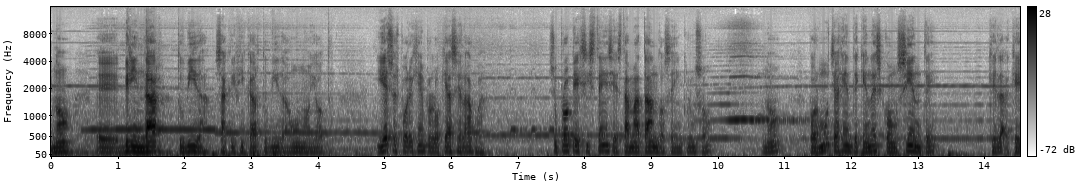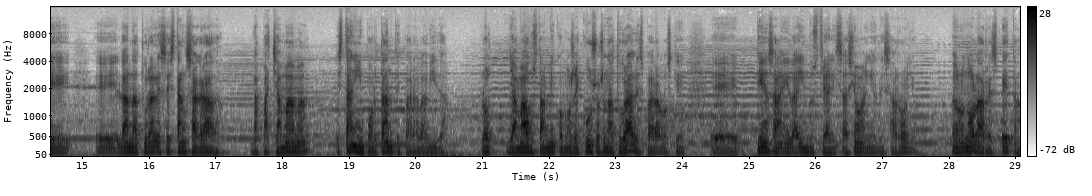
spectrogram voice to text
¿no? Eh, brindar tu vida, sacrificar tu vida uno y otro. Y eso es, por ejemplo, lo que hace el agua. Su propia existencia está matándose incluso, ¿no? Por mucha gente que no es consciente que la, que, eh, la naturaleza es tan sagrada, la Pachamama es tan importante para la vida, los llamados también como recursos naturales para los que eh, piensan en la industrialización, en el desarrollo, pero no la respetan,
